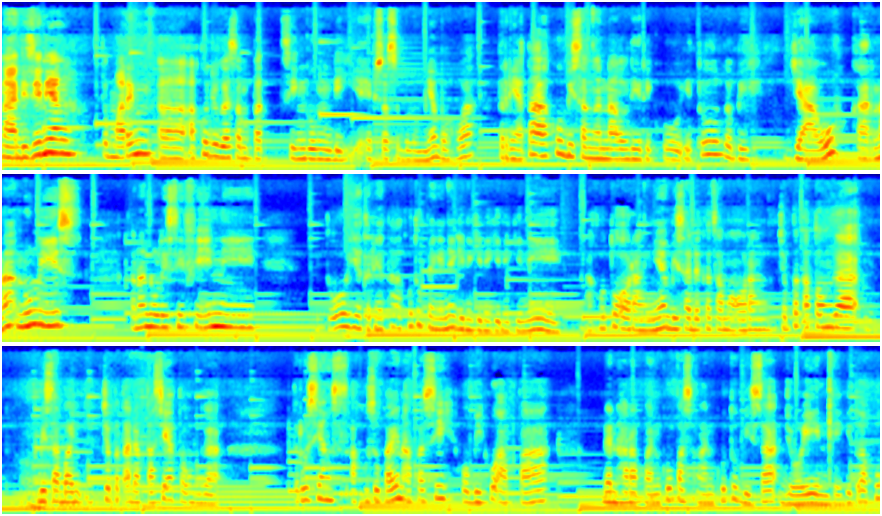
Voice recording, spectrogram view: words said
nah di sini yang kemarin eh, aku juga sempat singgung di episode sebelumnya bahwa ternyata aku bisa kenal diriku itu lebih jauh karena nulis karena nulis CV ini. Itu oh ya ternyata aku tuh pengennya gini gini gini gini. Aku tuh orangnya bisa deket sama orang cepet atau enggak? Bisa ban- cepet adaptasi atau enggak. Terus yang aku sukain apa sih? Hobiku apa? Dan harapanku pasanganku tuh bisa join. Kayak gitu aku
